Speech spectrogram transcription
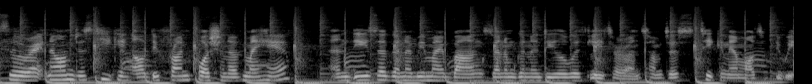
So right now I'm just taking out the front portion of my hair and these are gonna be my bangs that I'm gonna deal with later on so I'm just taking them out of the way.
